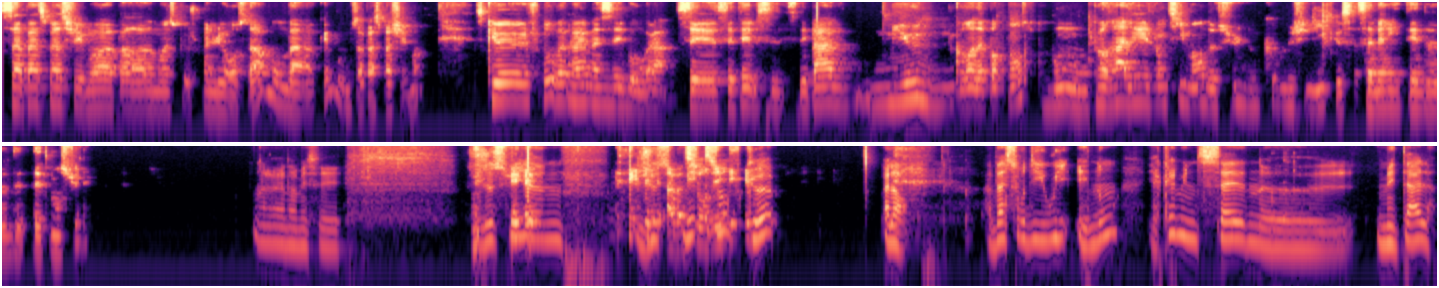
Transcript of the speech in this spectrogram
ça passe pas chez moi, à part moi, est-ce que je prenne l'Eurostar? Bon bah ok, bon, ça passe pas chez moi. Ce que je trouve quand même assez bon, voilà. C'était, c'était pas mieux de grande importance. Bon, on peut râler gentiment dessus, donc je me suis dit que ça, ça méritait d'être mentionné. Non mais c'est, je suis, euh... je suis... mais sauf que, alors, abasourdi oui et non. Il y a quand même une scène euh, métal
